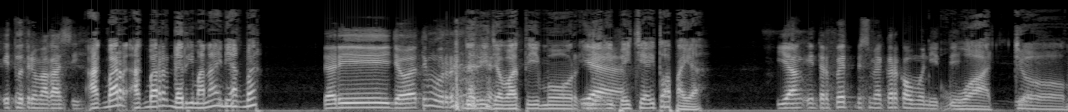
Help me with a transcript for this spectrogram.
Itu terima kasih. Akbar, Akbar dari mana ini Akbar? Dari Jawa Timur. Dari Jawa Timur. Iya, yeah. IPC itu apa ya? Yang Interfaith Peacemaker Community. Waduh.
